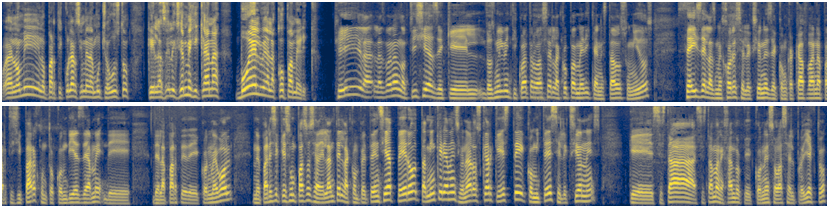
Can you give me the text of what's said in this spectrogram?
A lo mí, en lo particular, sí me da mucho gusto que la selección mexicana vuelve a la Copa América. Sí, las buenas noticias de que el 2024 va a ser la Copa América en Estados Unidos. Seis de las mejores selecciones de CONCACAF van a participar, junto con diez de, de, la parte de CONMEBOL. Me parece que es un paso hacia adelante en la competencia, pero también quería mencionar, Oscar, que este comité de selecciones que se está, se está manejando, que con eso va a ser el proyecto,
